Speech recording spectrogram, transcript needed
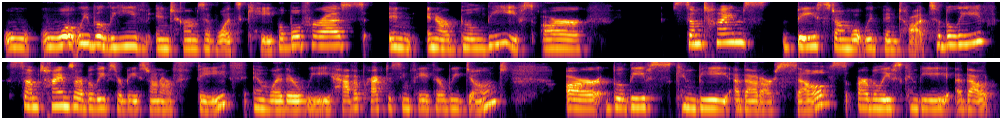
what we believe in terms of what's capable for us in in our beliefs are sometimes based on what we've been taught to believe. Sometimes our beliefs are based on our faith and whether we have a practicing faith or we don't. Our beliefs can be about ourselves. Our beliefs can be about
